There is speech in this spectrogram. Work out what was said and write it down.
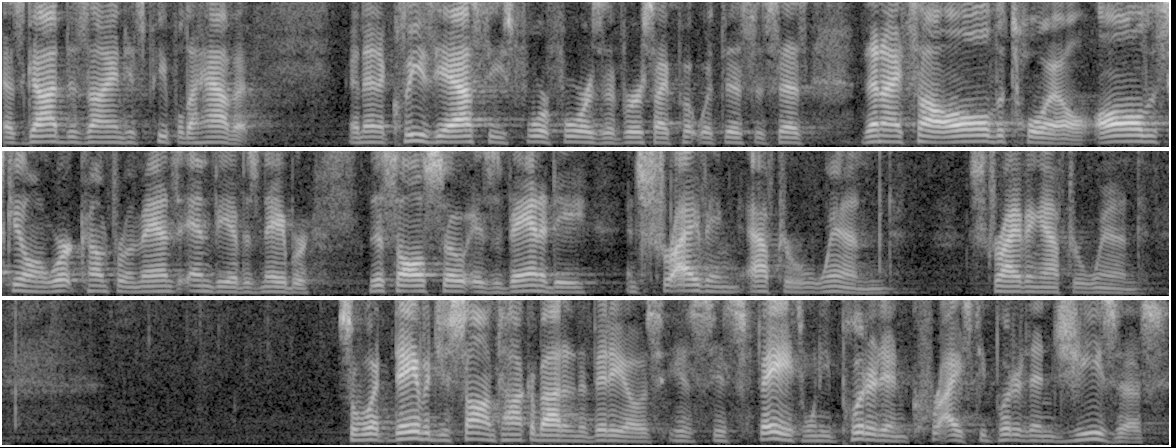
as God designed his people to have it. And then Ecclesiastes 4 4 is a verse I put with this. It says, Then I saw all the toil, all the skill and work come from a man's envy of his neighbor. This also is vanity and striving after wind. Striving after wind. So, what David, you saw him talk about in the videos, is his faith when he put it in Christ, he put it in Jesus,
